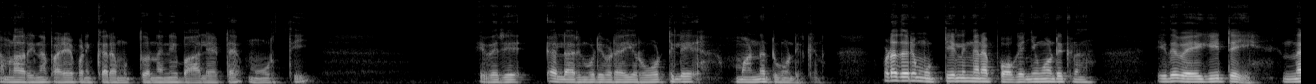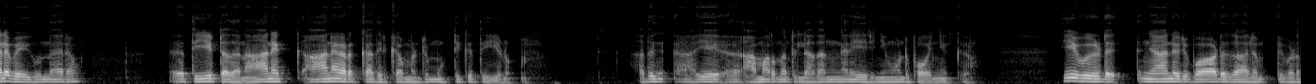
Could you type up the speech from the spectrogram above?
നമ്മളറിയുന്ന പഴയ പണിക്കാരാണ് മുത്തുവണ്ണന് ബാലേട്ടെ മൂർത്തി ഇവർ എല്ലാവരും കൂടി ഇവിടെ ഈ റോട്ടിൽ മണ്ണിട്ട് കൊണ്ടിരിക്കുകയാണ് ഇവിടെ അതൊരു മുട്ടിയിൽ ഇങ്ങനെ പുകഞ്ഞുകൊണ്ടിരിക്കണം. ഇത് വൈകിട്ടേ ഇന്നലെ വൈകുന്നേരം തീയിട്ടതാണ്. ആന ആന കിടക്കാതിരിക്കാൻ വേണ്ടി മുട്ടിക്ക് തീയിടും. അത് അമർന്നിട്ടില്ല. അതങ്ങനെ എരിഞ്ഞുകൊണ്ട് പുകഞ്ഞ് നിൽക്കുകയാണ് ഈ വീട് ഞാൻ ഒരുപാട് കാലം ഇവിടെ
